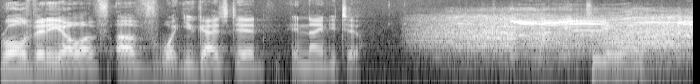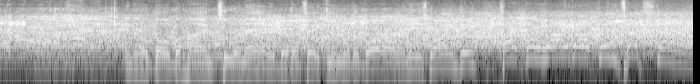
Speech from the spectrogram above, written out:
roll a video of, of what you guys did in 92. Two away. And he'll go behind two and A, but it's Aikman with the ball, and he's going deep. Harper wide open, touchdown!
